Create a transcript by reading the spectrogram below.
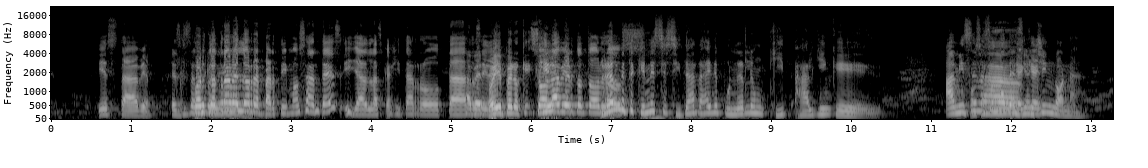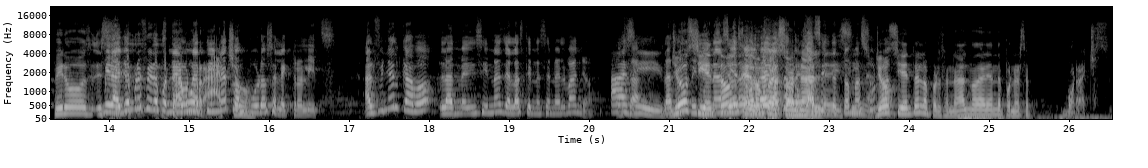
Y está bien. Es que está Porque súper otra vez lo repartimos antes y ya las cajitas rotas. A ver, así de- Oye, pero ¿qué, Solo qué- abierto todos ¿Realmente los... qué necesidad hay de ponerle un kit a alguien que... A mí se O me hace sea, una atención chingona. Pero... es- Mira, yo prefiero está poner una tina borracho. con puros electrolits. Al fin y al cabo, las medicinas ya las tienes en el baño. Ah, sí. las Yo aspirinas siento en lo personal. tocas y te tomas Medicina. Yo siento en lo personal no deberían de ponerse borrachos.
